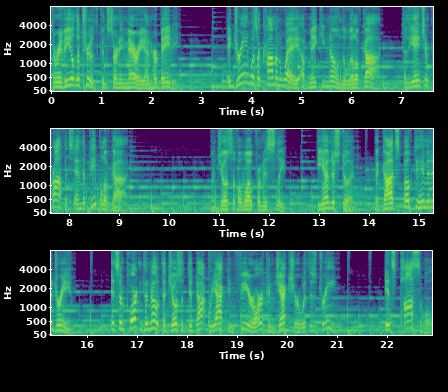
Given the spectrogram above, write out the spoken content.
to reveal the truth concerning Mary and her baby. A dream was a common way of making known the will of God to the ancient prophets and the people of God. When Joseph awoke from his sleep, he understood that God spoke to him in a dream. It's important to note that Joseph did not react in fear or conjecture with his dream. It's possible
